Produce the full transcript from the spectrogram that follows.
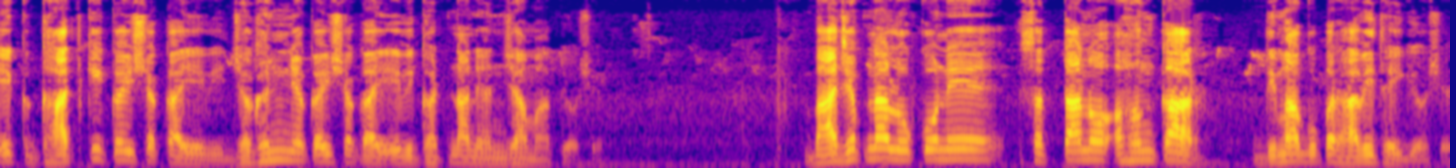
એક ઘાતકી કહી શકાય એવી, જઘન્ય કહી શકાય એવી ઘટનાને અંજામ આપ્યો છે. ભાજપના લોકોને સત્તાનો અહંકાર દિમાગ ઉપર હાવી થઈ ગયો છે.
